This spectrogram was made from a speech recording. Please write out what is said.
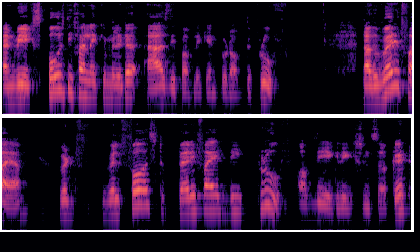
And we expose the final accumulator as the public input of the proof. Now the verifier would, will first verify the proof of the aggregation circuit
